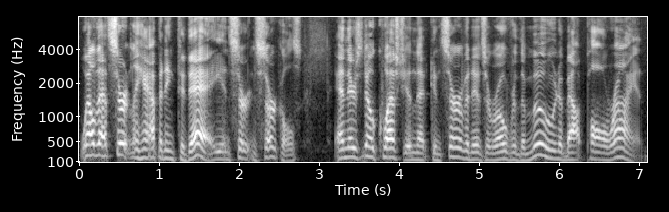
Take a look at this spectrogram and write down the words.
Well, that's certainly happening today in certain circles, and there's no question that conservatives are over the moon about Paul Ryan.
